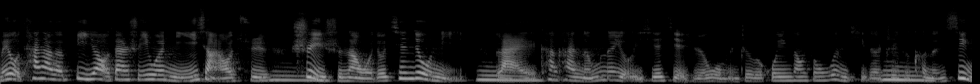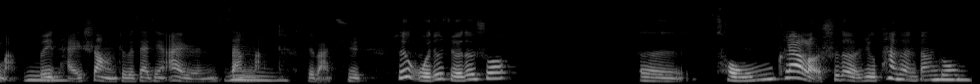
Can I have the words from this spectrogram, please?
没有太大的必要，但是因为你想要去试一嗯。试，那我就迁就你，来嗯。看看能不能有一些解决我们这个婚姻当中问题的这个可嗯能性嘛，所以嗯。才上这个《再见爱人三》嘛，嗯。对吧？去，所以我就觉得说，呃，从 Claire 老师的这个判断当中，嗯。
